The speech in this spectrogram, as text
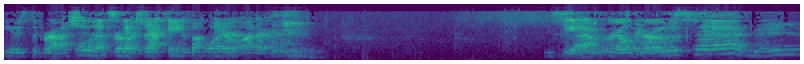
use the brush Oh, and then that's throw an it extra back in the bucket water. of water. Yeah, real like, gross. What's that, man?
